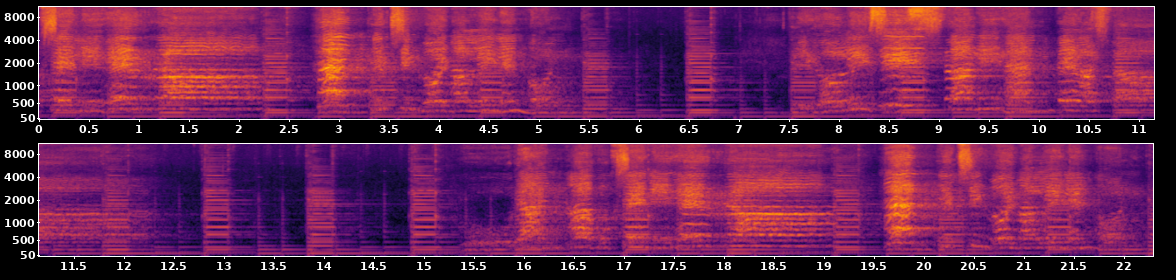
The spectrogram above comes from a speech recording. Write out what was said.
avukseni Herra. Hän yksin voimallinen on. Vihollisistani hän pelastaa. Huudan avukseni Herra. Hän yksin voimallinen on.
